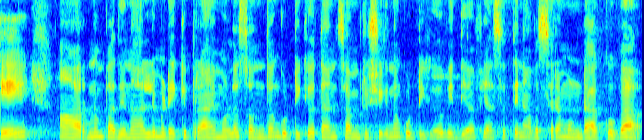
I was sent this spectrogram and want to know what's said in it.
കെ. ആറിനും പതിനാലിനും ഇടയ്ക്ക് പ്രായമുള്ള സ്വന്തം കുട്ടിക്കോ താൻ സംരക്ഷിക്കുന്ന കുട്ടിക്കോ വിദ്യാഭ്യാസത്തിന് അവസരമുണ്ടാക്കുക.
